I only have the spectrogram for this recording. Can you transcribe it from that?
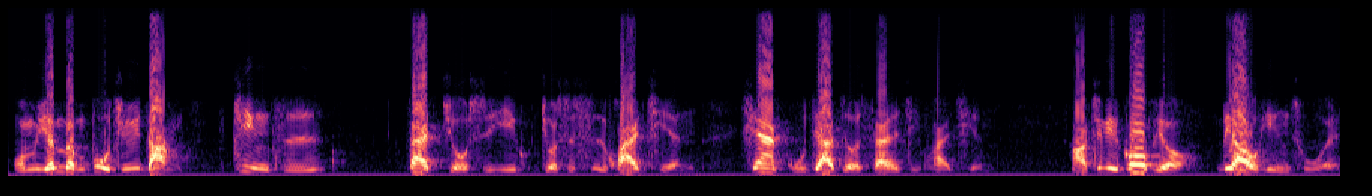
我们原本布局档净值在九十一、九十四块钱，现在股价只有三十几块钱。啊，这个股票料兴处诶，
